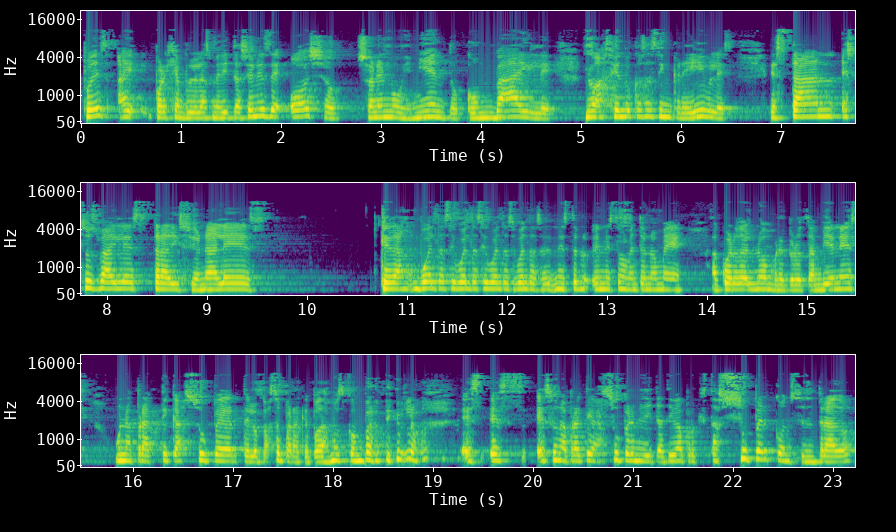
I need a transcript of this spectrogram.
Pues hay, por ejemplo, las meditaciones de Osho son en movimiento, con baile, no haciendo cosas increíbles. Están estos bailes tradicionales que dan vueltas y vueltas y vueltas y vueltas. En este, en este momento no me acuerdo el nombre, pero también es una práctica súper, te lo paso para que podamos compartirlo, es, es, es una práctica súper meditativa porque está súper concentrado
